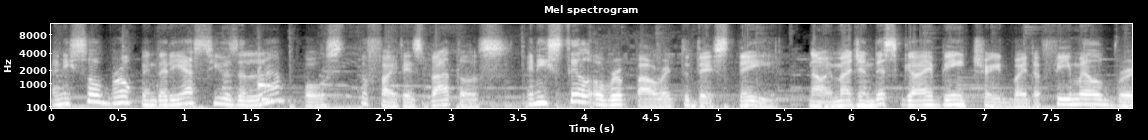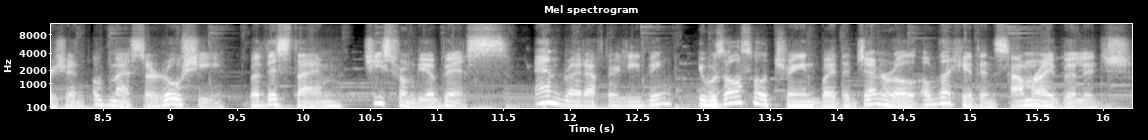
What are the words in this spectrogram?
And he's so broken that he has to use a lamppost to fight his battles. And he's still overpowered to this day. Now imagine this guy being trained by the female version of Master Roshi, but this time, she's from the Abyss. And right after leaving, he was also trained by the general of the hidden samurai village.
